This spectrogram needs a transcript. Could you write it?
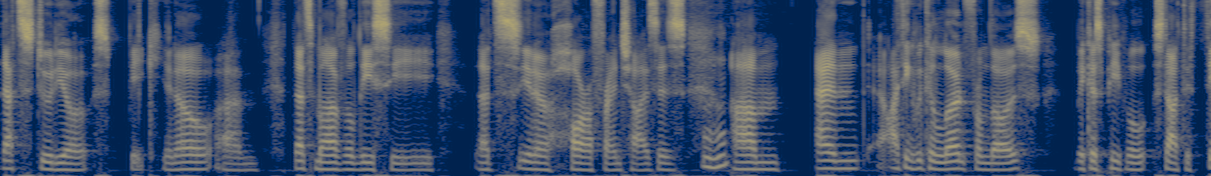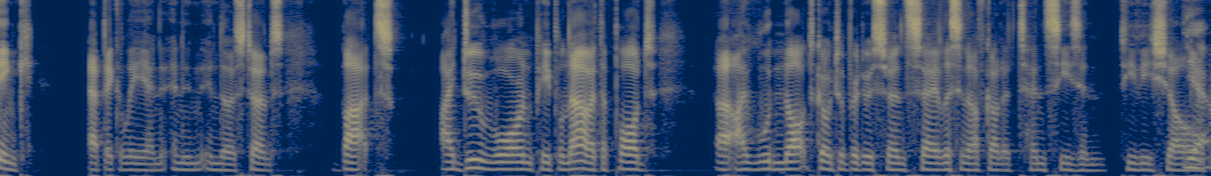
that's studio speak, you know, um, that's Marvel, DC, that's, you know, horror franchises. Mm-hmm. Um, and I think we can learn from those because people start to think epically and, and in, in those terms. But I do warn people now at the pod. Uh, I would not go to a producer and say, "Listen, I've got a ten season TV show, Yeah.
